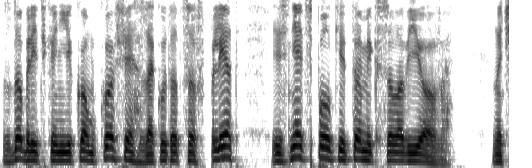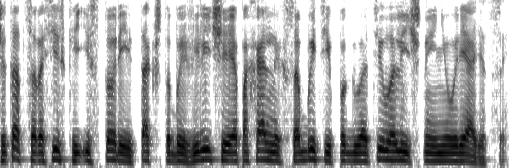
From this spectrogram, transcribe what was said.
Сдобрить коньяком кофе, закутаться в плед и снять с полки томик Соловьева начитаться российской истории так, чтобы величие эпохальных событий поглотило личные неурядицы.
